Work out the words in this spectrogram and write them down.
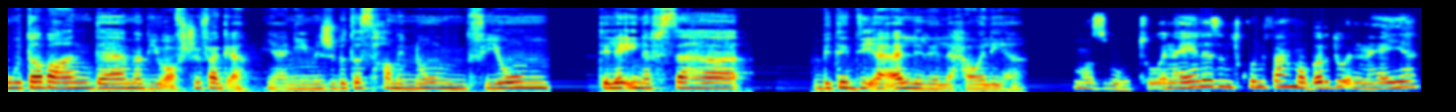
وطبعا ده ما بيوقفش فجأة يعني مش بتصحى من النوم في يوم تلاقي نفسها بتدي أقل للي حواليها. مظبوط. وإن هي لازم تكون فاهمة برضو إن هي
